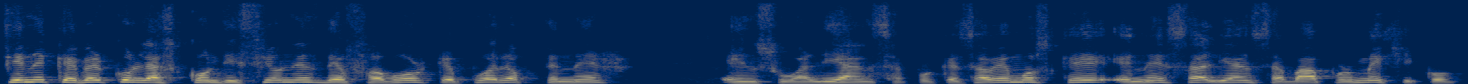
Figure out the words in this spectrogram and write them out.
tiene que ver con las condiciones de favor que puede obtener en su alianza, porque sabemos que en esa alianza va por México,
